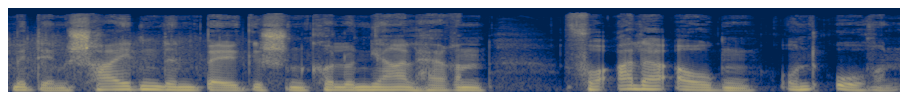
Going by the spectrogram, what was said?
mit dem scheidenden belgischen Kolonialherren vor aller Augen und Ohren.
